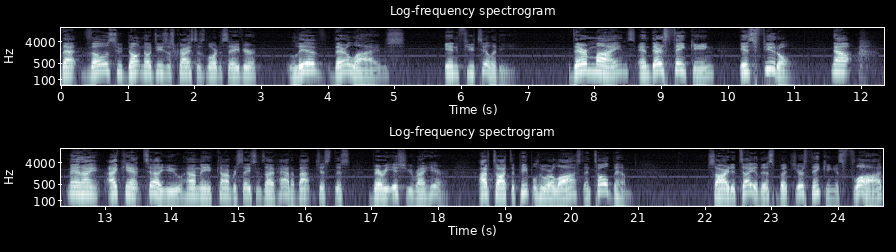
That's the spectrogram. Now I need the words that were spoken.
that those who don't know Jesus Christ as Lord and Savior live their lives in futility? Their minds and their thinking is futile. Now, man, I, I can't tell you how many conversations I've had about just this very issue right here. I've talked to people who are lost and told them, sorry to tell you this, but your thinking is flawed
